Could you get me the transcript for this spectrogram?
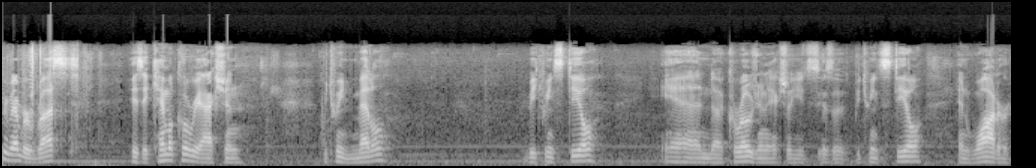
remember rust is a chemical reaction between metal, between steel and uh, corrosion. Actually is, a, between steel and water.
